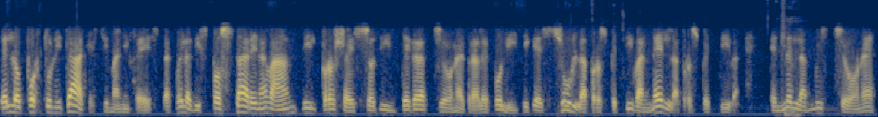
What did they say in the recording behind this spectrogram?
dell'opportunità che si manifesta, quella di spostare in avanti il processo di integrazione tra le politiche sulla prospettiva, nella prospettiva e certo. nell'ambizione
